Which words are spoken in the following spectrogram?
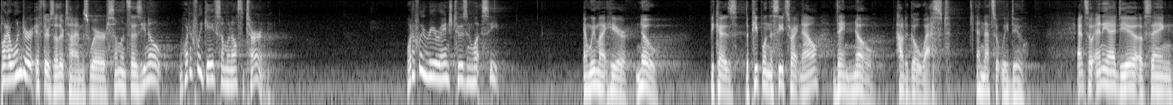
but I wonder if there's other times where someone says, you know, what if we gave someone else a turn? What if we rearranged who's in what seat? And we might hear, no, because the people in the seats right now, they know how to go west. And that's what we do. And so, any idea of saying,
